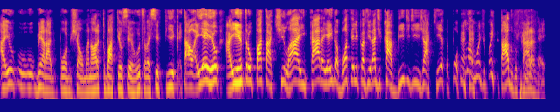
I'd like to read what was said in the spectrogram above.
Aí o, o, o Merab, pô, bichão, mas na hora que tu bater o Cerrudo, você vai ser pica e tal. Aí é eu. Aí entra o Patati lá, encara e ainda bota ele pra virar de cabide de jaqueta. Pô, pelo amor de coitado do cara, velho.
